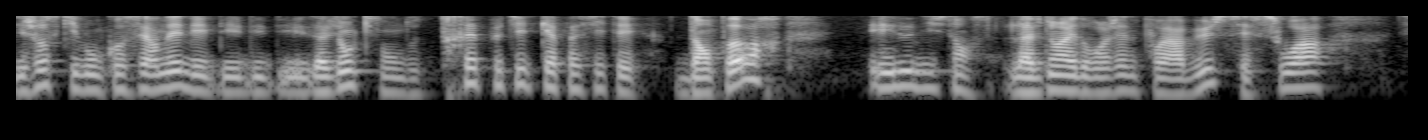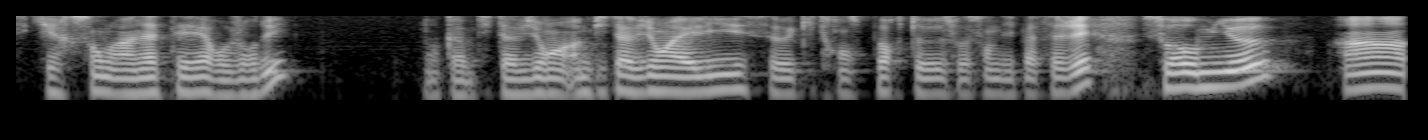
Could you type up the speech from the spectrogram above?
des choses qui vont concerner des, avions qui ont de très petites capacités d'emport et de distance. L'avion à hydrogène pour Airbus, c'est soit ce qui ressemble à un ATR aujourd'hui, donc un petit avion, un petit avion à hélice qui transporte 70 passagers, soit au mieux un,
